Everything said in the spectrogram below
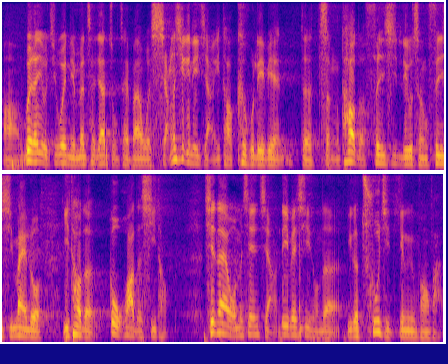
啊。未来有机会你们参加总裁班，我详细给你讲一套客户裂变的整套的分析流程、分析脉络，一套的构化的系统。现在我们先讲裂变系统的一个初级应用方法。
